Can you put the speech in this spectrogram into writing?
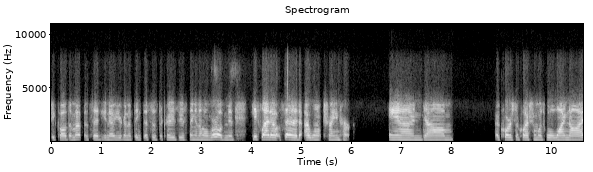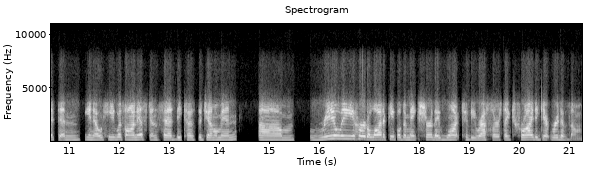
She called him up and said, you know, you're going to think this is the craziest thing in the whole world. And then he flat out said, I won't train her. And um, of course, the question was, well, why not? And you know, he was honest and said because the gentleman um, really hurt a lot of people to make sure they want to be wrestlers. They try to get rid of them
